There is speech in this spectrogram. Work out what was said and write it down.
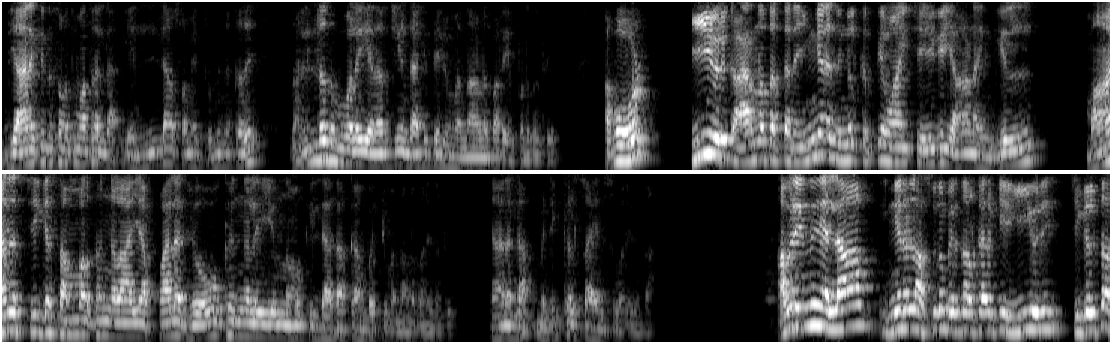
ധ്യാനിക്കുന്ന സമയത്ത് മാത്രമല്ല എല്ലാ സമയത്തും നിങ്ങൾക്കത് നല്ലതുപോലെ എനർജി ഉണ്ടാക്കി തരുമെന്നാണ് പറയപ്പെടുന്നത്. അപ്പോൾ ഈ ഒരു കാരണത്താൽ തന്നെ ഇങ്ങനെ നിങ്ങൾ കൃത്യമായി ചെയ്യുകയാണെങ്കിൽ മാനസിക സമ്മർദ്ദങ്ങളായ പല രോഗങ്ങളെയും നമുക്ക് ഇല്ലാതാക്കാൻ പറ്റുമെന്നാണ് പറയുന്നത്. ഞാനല്ല മെഡിക്കൽ സയൻസ് പറയുന്നത്. അവർ ഇന്ന് എല്ലാം ഇങ്ങനെയുള്ള അസുഖം വരുന്ന ആൾക്കാർക്ക് ഈ ഒരു ചികിത്സാ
